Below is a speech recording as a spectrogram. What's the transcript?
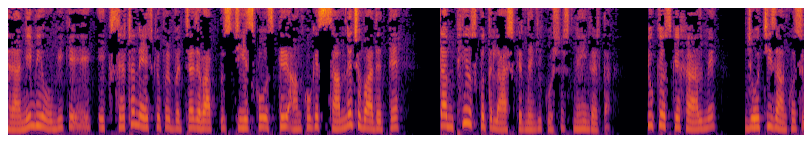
حیرانی بھی ہوگی کہ ایک سرٹن ایج کے اوپر بچہ جب آپ اس چیز کو اس کے آنکھوں کے سامنے چھپا دیتے ہیں تب بھی اس کو تلاش کرنے کی کوشش نہیں کرتا کیونکہ اس کے خیال میں جو چیز آنکھوں سے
